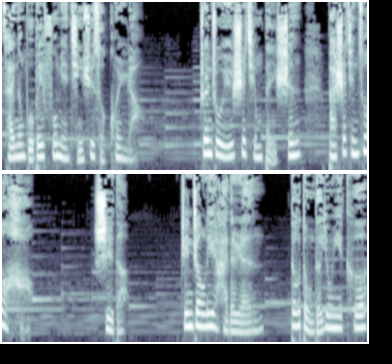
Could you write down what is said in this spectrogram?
才能不被负面情绪所困扰。专注于事情本身，把事情做好。是的，真正厉害的人，都懂得用一颗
